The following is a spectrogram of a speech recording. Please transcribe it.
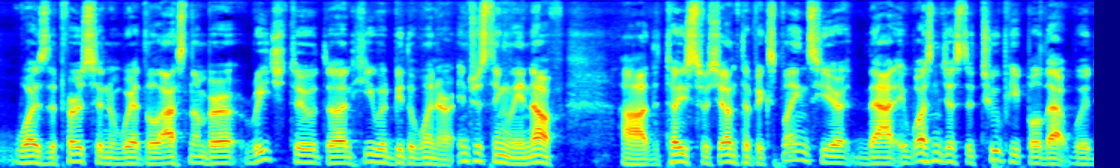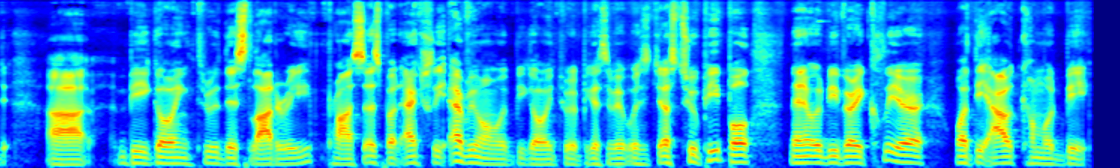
was the person where the last number reached to, then he would be the winner. Interestingly enough, uh, the Tosfos Yontif explains here that it wasn't just the two people that would uh, be going through this lottery process, but actually everyone would be going through it because if it was just two people, then it would be very clear what the outcome would be.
